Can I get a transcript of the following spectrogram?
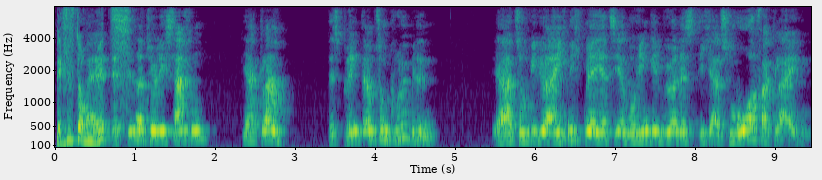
Das ist doch ein äh, Witz. Das sind natürlich Sachen, ja klar, das bringt dann zum Grübeln. Ja, so wie du eigentlich nicht mehr jetzt irgendwo hingehen würdest, dich als Moor verkleiden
